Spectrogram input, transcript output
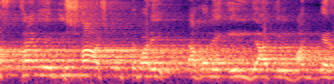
আস্থা নিয়ে বিশ্বাস করতে পারি, তাহলে এই জাতির ভাগ্যের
